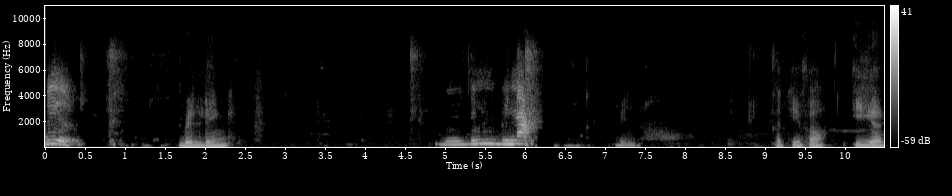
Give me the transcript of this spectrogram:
beer building. Building bina. Latifa ear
